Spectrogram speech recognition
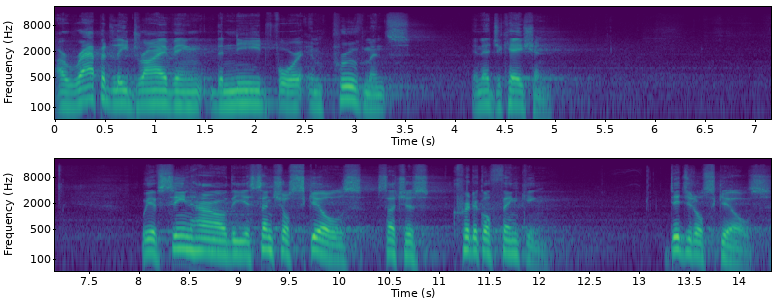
are rapidly driving the need for improvements in education. We have seen how the essential skills, such as critical thinking, digital skills,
